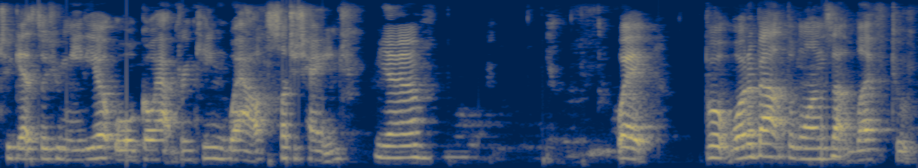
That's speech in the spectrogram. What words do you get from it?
to get social media or go out drinking. Wow, such a change. Yeah. Wait, but what about the ones that left to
